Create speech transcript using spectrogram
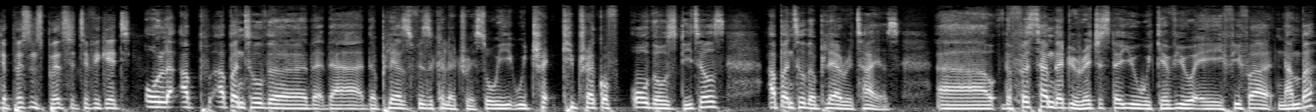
the person's birth certificate, all up up until the the, the, the player's physical address. So we we tra- keep track of all those details up until the player retires. Uh, the first time that we register you, we give you a FIFA number.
